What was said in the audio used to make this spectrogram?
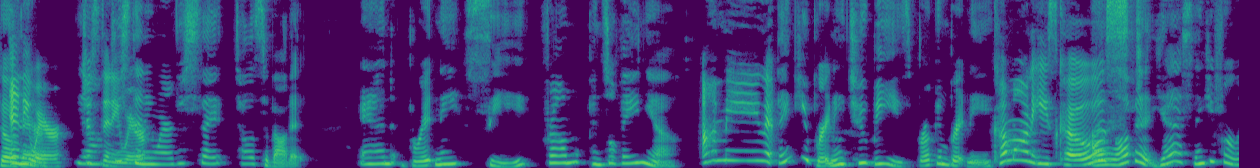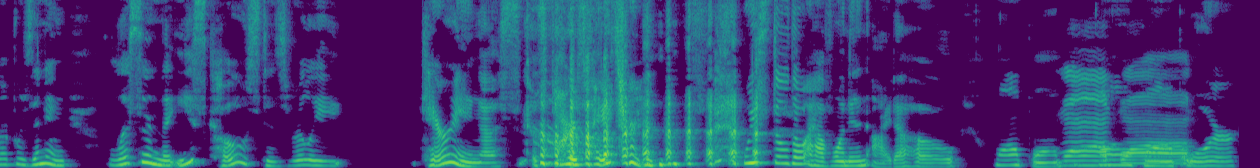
go anywhere. Yeah, just anywhere. Just anywhere. Just say, tell us about it. And Brittany C from Pennsylvania. I mean, Thank you, Brittany. Two B's, Brooke and Brittany. come on, East Coast. I love it. Yes, thank you for representing. Listen, the East Coast is really carrying us as far as patrons. we still don't have one in Idaho, womp womp, Womp womp womp. womp, or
